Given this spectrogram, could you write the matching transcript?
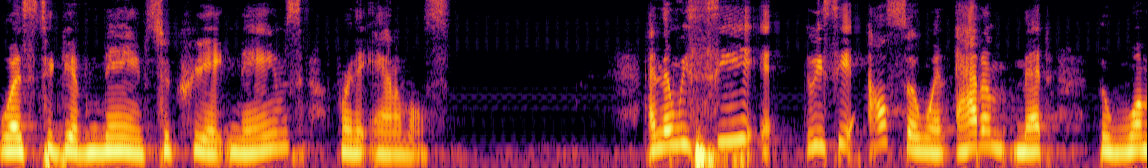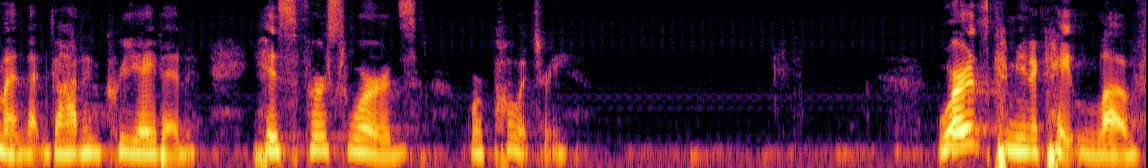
was to give names, to create names for the animals. And then we see, we see also when Adam met the woman that God had created, his first words were poetry. Words communicate love.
